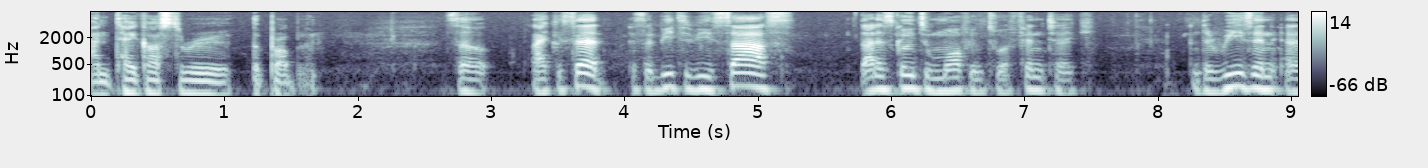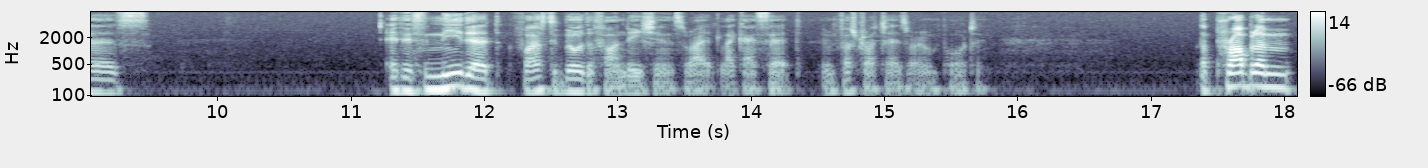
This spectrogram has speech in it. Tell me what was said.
and take us through the problem. So, like you said, it's a B2B SaaS that is going to morph into a fintech. And the reason is it is needed for us to build the foundations, right? Like I said, infrastructure is very important. The problem,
